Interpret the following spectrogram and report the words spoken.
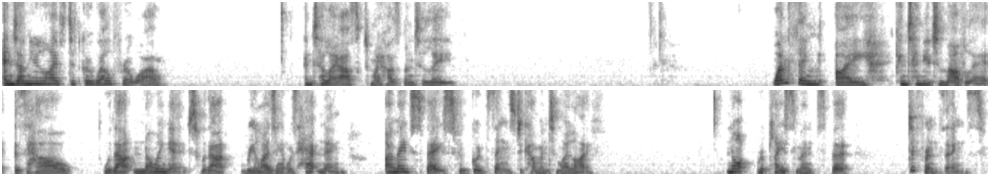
and our new lives did go well for a while, until I asked my husband to leave. One thing I continue to marvel at is how, without knowing it, without realizing it was happening, I made space for good things to come into my life. Not replacements, but different things.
